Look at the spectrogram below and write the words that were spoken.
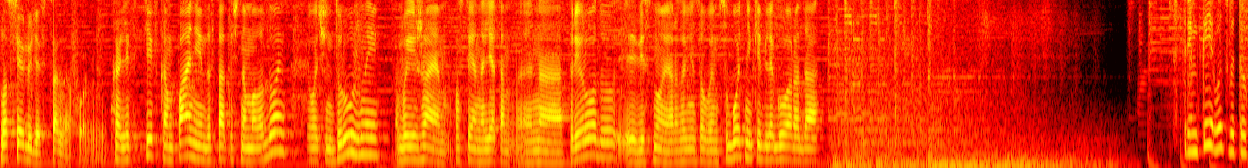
У нас все люди официально оформлены. Коллектив компании достаточно молодой, очень дружный. Выезжаем постоянно летом э, на природу, и весной организовываем субботники для города. Стрімкий розвиток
